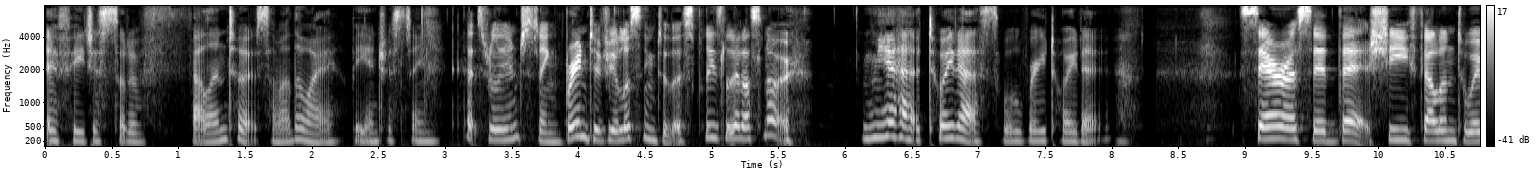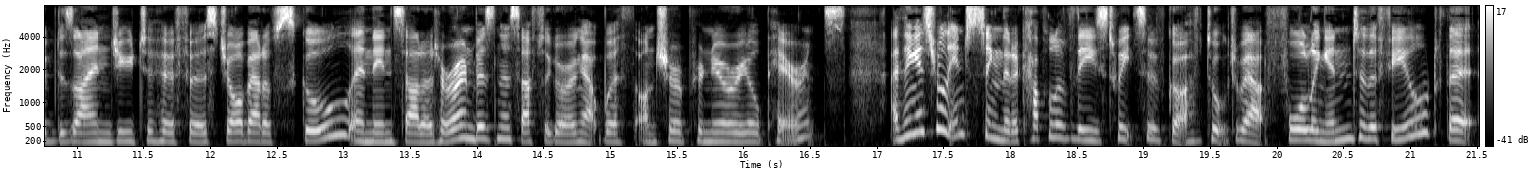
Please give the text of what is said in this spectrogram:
if he just sort of fell into it some other way. Be interesting. That's really interesting. Brent, if you're listening to this, please let us know. Yeah, tweet us. We'll retweet it. Sarah said that she fell into web design due to her first job out of school and then started her own business after growing up with entrepreneurial parents. I think it's really interesting that a couple of these tweets we've got have talked about falling into the field that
